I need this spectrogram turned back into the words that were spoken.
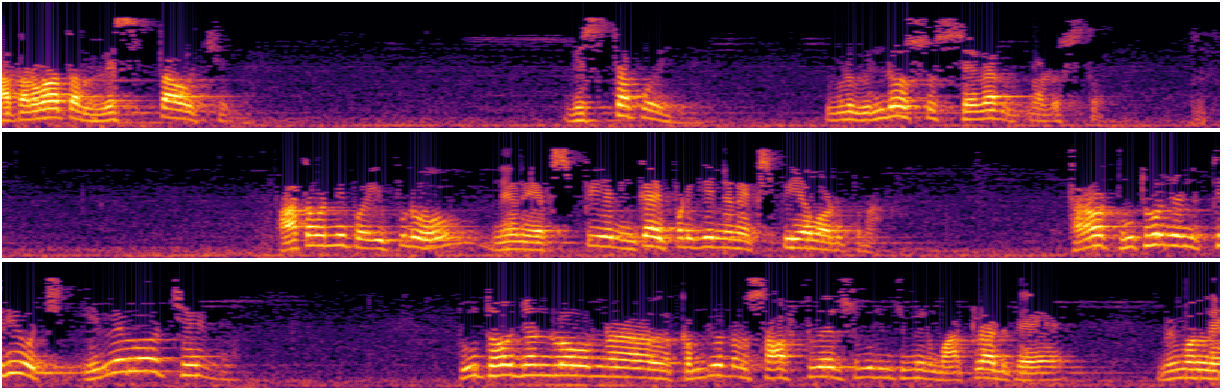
ఆ తర్వాత విస్తా వచ్చింది. విస్తా పోయింది. ఇప్పుడు విండోస్ సెవెన్ నడుస్తాయి పాతవన్నీ పోయి ఇప్పుడు నేను ఎక్స్పీ ఇంకా ఇప్పటికీ నేను ఎక్స్పీఏ వాడుతున్నా. తర్వాత టూ థౌజండ్ త్రీ వచ్చింది. ఏవేవో వచ్చాయండి. టూ థౌజండ్లో ఉన్న కంప్యూటర్ సాఫ్ట్వేర్స్ గురించి మీరు మాట్లాడితే మిమ్మల్ని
